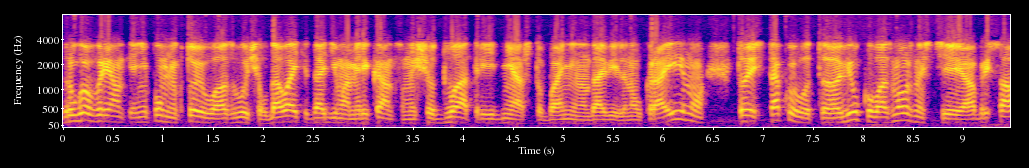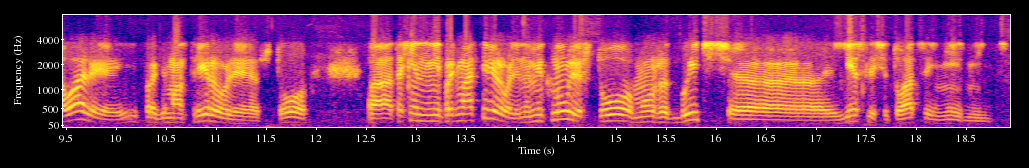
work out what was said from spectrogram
Другой вариант, я не помню, кто его озвучил, давайте дадим американцам еще 2-3 дня, чтобы они надавили на Украину. То есть такую вот э, вилку возможностей обрисовали и продемонстрировали, что а, точнее, не продемонстрировали, намекнули, что может быть, э, если ситуация не изменится.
